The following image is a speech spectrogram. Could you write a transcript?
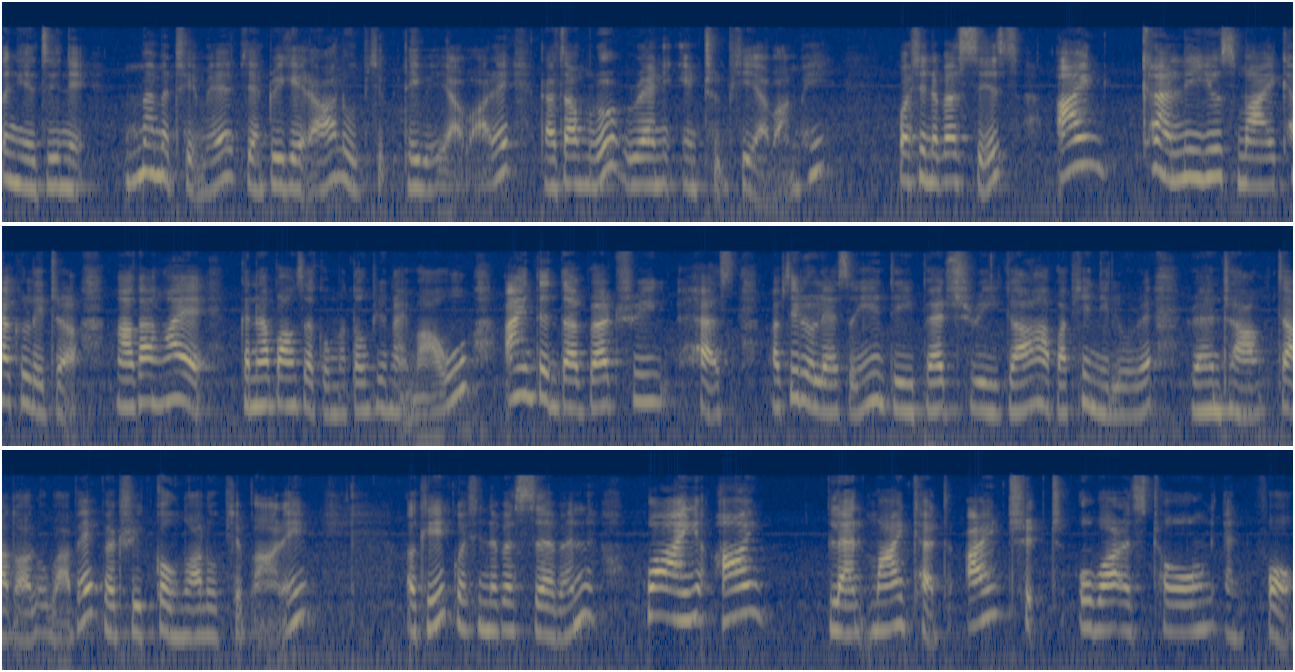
တငယ်ချင်းနဲ့ အမှတ်မထင်ပဲပြန်တွေးခဲ့တာလို့ဖြစ်အဓိပ္ပာယ်ရပါတယ်ဒါကြောင့်မလို့ running into ဖြစ်ရပါမယ် Question number 6 I can use my calculator ငါကငါရဲ့ကဏ္ဍပေါင်းစပ်ကိုမသုံးပြနိုင်ပါဘူး I think the battery has ဘာဖြစ်လို့လဲဆိုရင်ဒီ battery ကဘာဖြစ်နေလို့လဲ run down ကျသွားလို့ပါပဲ battery ကုန်သွားလို့ဖြစ်ပါတယ် Okay question number 7 why I blend my cat I tripped over a stone and fall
